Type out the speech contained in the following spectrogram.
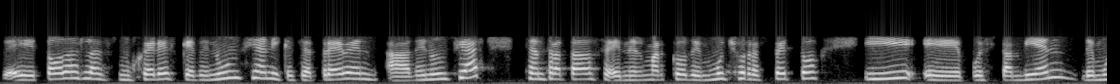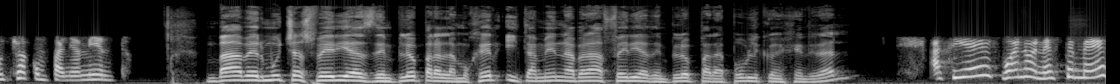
eh, todas las mujeres que denuncian y que se atreven a denunciar sean tratadas en el marco de mucho respeto y pues también de mucho acompañamiento. ¿Va a haber muchas ferias de empleo para la mujer y también habrá feria de empleo para público en general? Así es, bueno, en este mes,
